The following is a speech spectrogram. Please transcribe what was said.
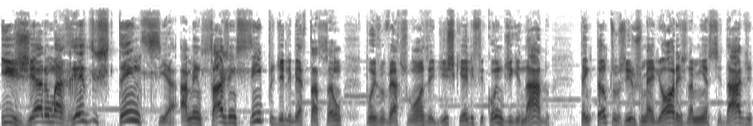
e gera uma resistência à mensagem simples de libertação, pois o verso 11 diz que ele ficou indignado tem tantos rios melhores na minha cidade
